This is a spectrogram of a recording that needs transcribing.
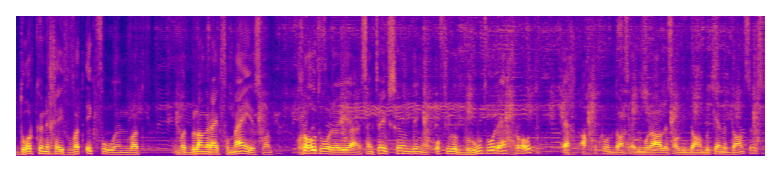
door kunnen geven wat ik voel en wat, wat belangrijk voor mij is. Want groot worden, ja, zijn twee verschillende dingen. Of je wilt beroemd worden en groot, echt achtergronddans, Eddie Morales, al die dan, bekende dansers.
